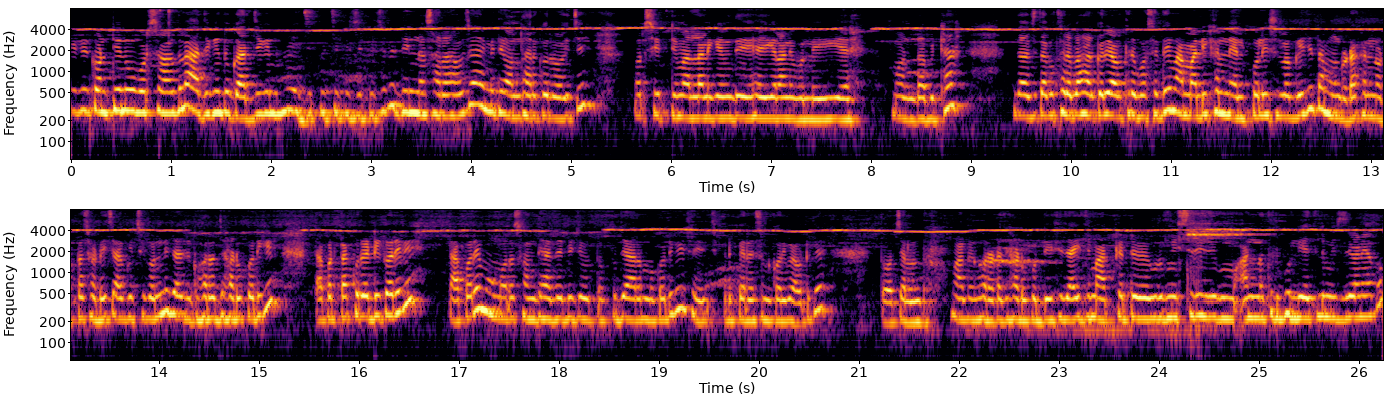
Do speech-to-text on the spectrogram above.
ଟିକେ କଣ୍ଟିନ୍ୟୁ ବର୍ଷା ହେଉଥିଲା ଆଜି କିନ୍ତୁ ଗାଜିକି ନୁହେଁ ଝିପି ଝିପି ଝିପି ଝିପି ଦିନ ସାରା ହେଉଛି ଏମିତି ଅନ୍ଧାର କରି ରହିଛି ମୋର ସିଟି ମାରିଲାଣି କେମିତି ହେଇଗଲାଣି ବୋଲି ଇଏ ମଣ୍ଡା ପିଠା ଯାଉଛି ତାକୁ ଥରେ ବାହାର କରି ଆଉ ଥରେ ବସେଇ ଦେଇ ମାମାଲି ଖାଲି ନେଲ୍ ପଲିସ୍ ଲଗେଇଛି ତା ମୁଣ୍ଡଟା ଖାଲି ନୋଟା ଛଡ଼େଇଛି ଆଉ କିଛି କରିନି ଯାଉଛି ଘର ଝାଡ଼ୁ କରିକି ତାପରେ ତାକୁ ରେଡ଼ି କରିବି ତାପରେ ମୁଁ ମୋର ସନ୍ଧ୍ୟା ଦେବି ଯେଉଁ ପୂଜା ଆରମ୍ଭ କରିବି ସେଇ ପ୍ରିପାରେସନ୍ କରିବି ଆଉ ଟିକେ ତ ଚାଲନ୍ତୁ ମୁଁ ଆଗେ ଘରଟା ଝାଡ଼ୁ କରିଦେଇ ସେ ଯାଇଛି ମାର୍କେଟ ମିସ୍ତ୍ରୀ ଆଣିନଥିଲି ଭୁଲି ଯାଇଥିଲି ମିସ୍ତ୍ରୀ ଆଣିବାକୁ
